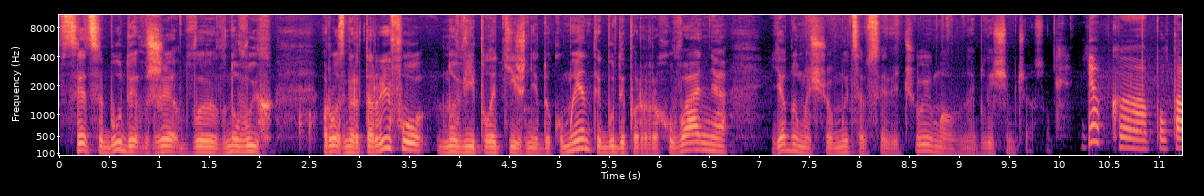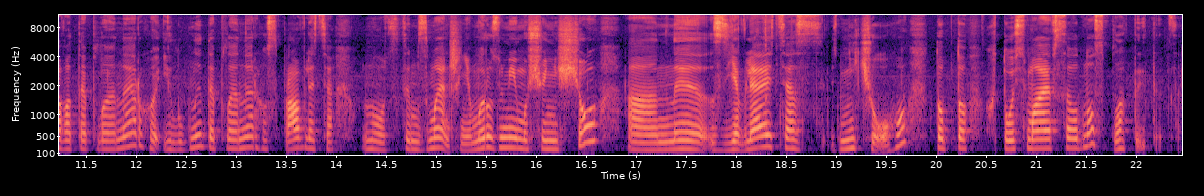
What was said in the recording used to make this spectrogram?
все це буде вже в, в нових розмір тарифу, нові платіжні документи, буде перерахування. Я думаю, що ми це все відчуємо в найближчим часом. Як е, Полтава Теплоенерго і Лубни Теплоенерго справляться ну, з цим зменшенням? Ми розуміємо, що ніщо е, не з'являється з нічого, тобто хтось має все одно сплатити це.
